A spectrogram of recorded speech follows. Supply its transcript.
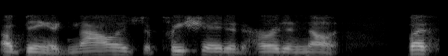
of being acknowledged, appreciated, heard, and known. But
